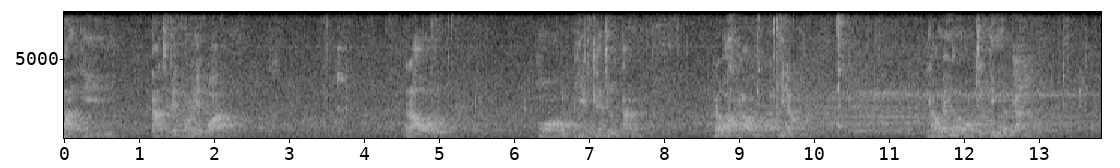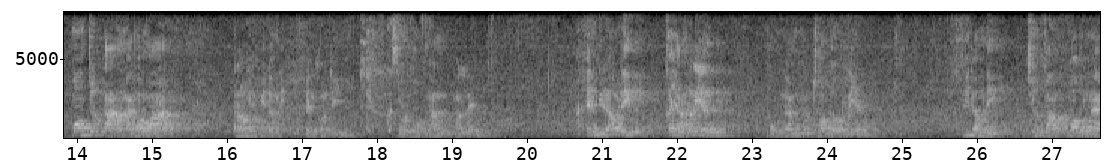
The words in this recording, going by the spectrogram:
บางทีอาจจะเป็นเพราะเหตุว่า เรามองเพียงแค่จุดต่าง ระหว่างเรากับพี่ดาวเราไม่ยอมมองจุดที่เหมือนกัน มองจุดต่างหมายความว่า เราเห็นพี่ดาวดิเป็นคนดี ส่วนผมนั้นมันเลวเป็นพี่ดาวดิขยันเรียน ผมนั้นมันชอบโดดเรียน พี่ดาวดิเชื่อฟังคุณพ่อคุณแม่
